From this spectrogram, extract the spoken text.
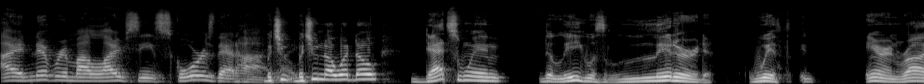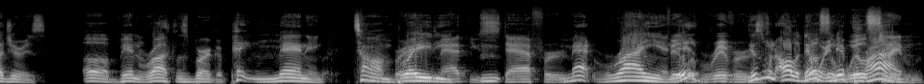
I had never in my life seen scores that high. But you Like, but you know what though? That's when the league was littered with Aaron Rodgers, uh, Ben Roethlisberger, Peyton Manning, Tom, Brady, Matthew M- Stafford, Matt Ryan. Philip Rivers. this is when all of them were in their Wilson, prime.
